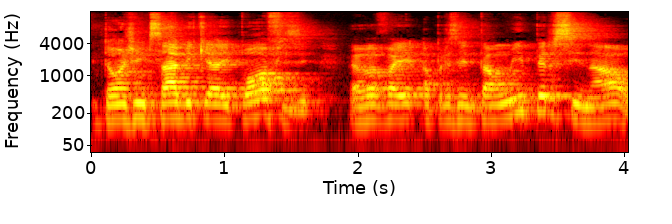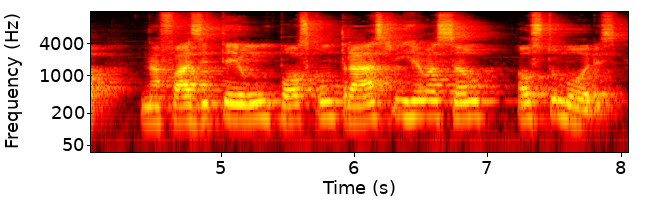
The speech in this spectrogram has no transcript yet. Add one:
Então a gente sabe que a hipófise ela vai apresentar um hipersinal na fase T1 pós-contraste em relação aos tumores.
